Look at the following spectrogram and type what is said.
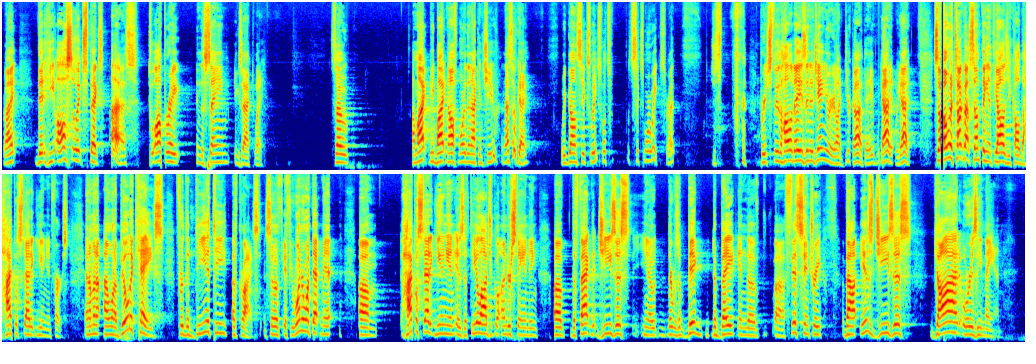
right, that he also expects us to operate in the same exact way. So I might be biting off more than I can chew, and that's okay. We've gone six weeks. What's, what's six more weeks, right? Just preach through the holidays into January. Like, dear God, Dave, we got it, we got it. So I want to talk about something in theology called the hypostatic union first. And I'm gonna, I want to build a case for the deity of Christ. So if, if you're wondering what that meant, um, hypostatic union is a theological understanding of the fact that Jesus, you know, there was a big debate in the uh, fifth century about is Jesus God or is he man?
